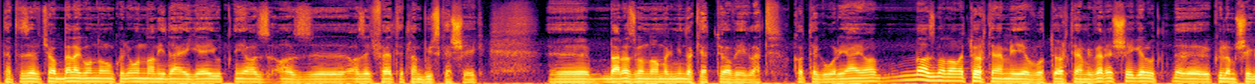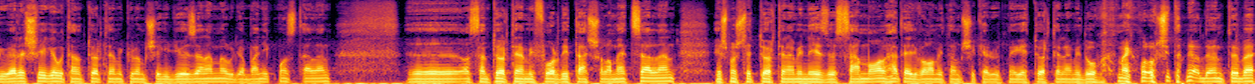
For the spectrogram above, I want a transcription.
Tehát ezért, hogyha belegondolunk, hogy onnan idáig eljutni, az, az, az egy feltétlen büszkeség. Bár azt gondolom, hogy mind a kettő a véglet kategóriája. Azt gondolom, hogy történelmi év volt, történelmi vereséggel, különbségű veresége, utána történelmi különbségű győzelemmel, ugye a Banyik Most ellen aztán történelmi fordítással a Metsz ellen, és most egy történelmi nézőszámmal, hát egy valamit nem sikerült még egy történelmi dolgot megvalósítani a döntőbe,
